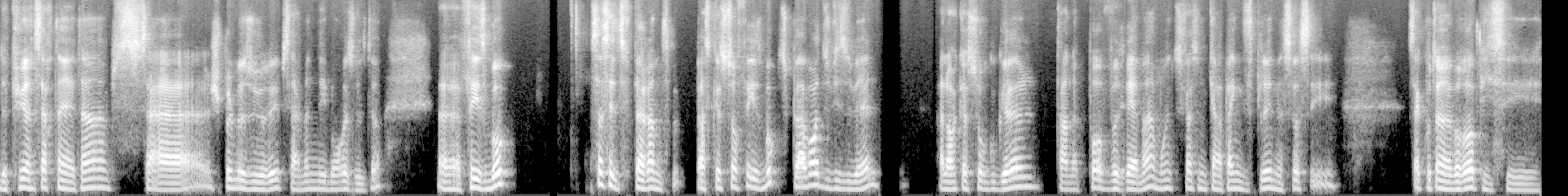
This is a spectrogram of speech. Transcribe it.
depuis un certain temps, ça, je peux le mesurer, puis ça amène des bons résultats. Euh, Facebook, Ça, c'est différent un petit peu. Parce que sur Facebook, tu peux avoir du visuel, alors que sur Google, tu n'en as pas vraiment, à moins que tu fasses une campagne display, mais ça, c'est. Ça coûte un bras, puis c'est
